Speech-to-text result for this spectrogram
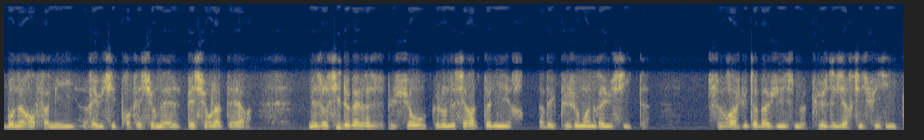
bonheur en famille, réussite professionnelle, paix sur la terre, mais aussi de belles résolutions que l'on essaiera de tenir, avec plus ou moins de réussite. Sevrage du tabagisme, plus d'exercice physique,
